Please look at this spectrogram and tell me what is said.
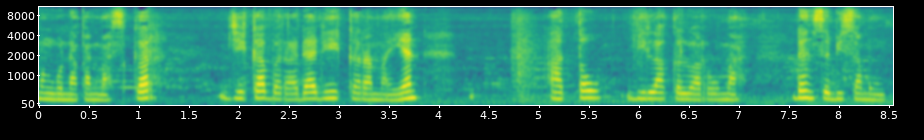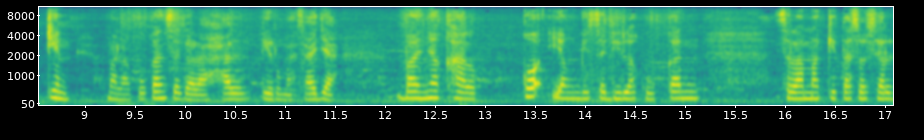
menggunakan masker jika berada di keramaian atau bila keluar rumah, dan sebisa mungkin melakukan segala hal di rumah saja. Banyak hal kok yang bisa dilakukan selama kita social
